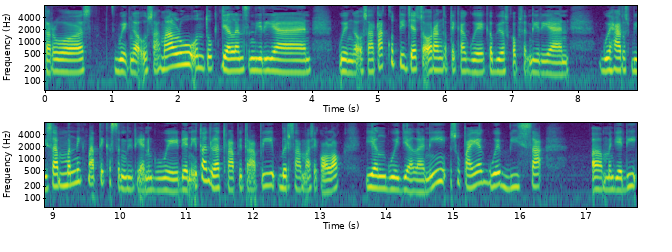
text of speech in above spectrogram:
Terus gue nggak usah malu untuk jalan sendirian. Gue nggak usah takut dijudge seorang ketika gue ke bioskop sendirian gue harus bisa menikmati kesendirian gue. Dan itu adalah terapi-terapi bersama psikolog yang gue jalani supaya gue bisa uh, menjadi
